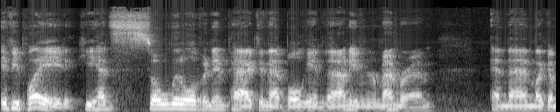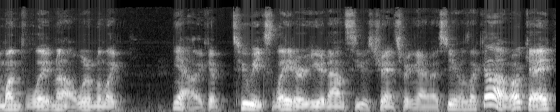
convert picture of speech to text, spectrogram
if he played, he had so little of an impact in that bowl game that I don't even remember him. And then, like a month later, no, it would have been like, yeah, like a, two weeks later, he announced he was transferring to MSU. And I was like, oh, okay,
